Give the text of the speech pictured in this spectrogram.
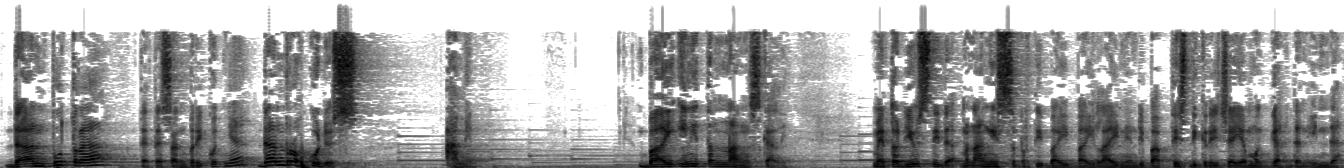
Dan putra tetesan berikutnya, dan roh kudus. Amin. Bayi ini tenang sekali. Metodius tidak menangis seperti bayi-bayi lain yang dibaptis di gereja yang megah dan indah.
